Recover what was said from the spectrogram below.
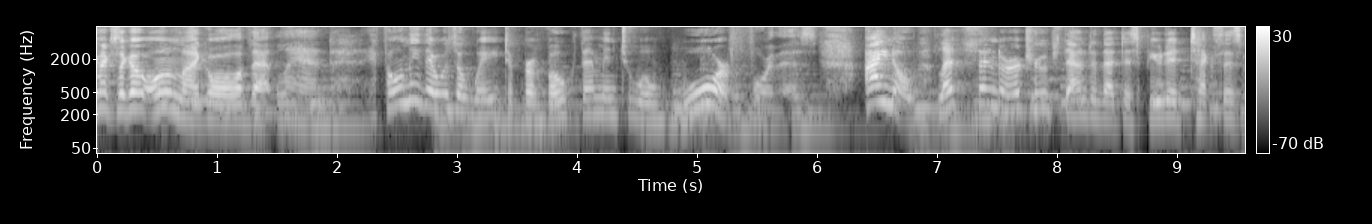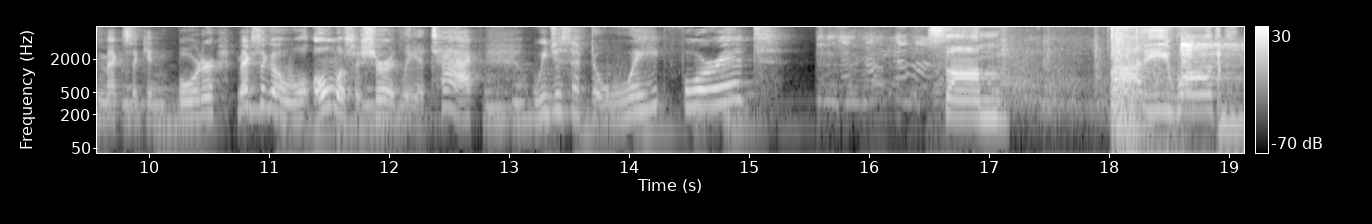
Mexico owned like all of that land. If only there was a way to provoke them into a war for this. I know, let's send our troops down to that disputed Texas-Mexican border. Mexico will almost assuredly attack. We just have to wait for it. Somebody me.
